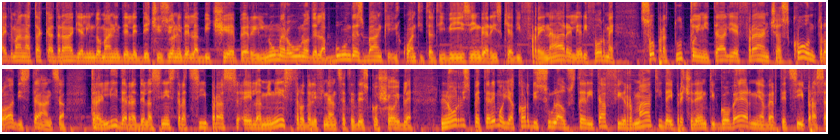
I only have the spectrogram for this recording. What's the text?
Weidmann attacca Draghi all'indomani delle decisioni della BCE per il numero uno della Bundesbank. Il quantitative easing rischia di frenare le riforme soprattutto in Italia e Francia. Scontro a distanza tra il leader della sinistra Tsipras e il ministro delle finanze tedesco Schäuble. Non rispetteremo gli accordi sull'austerità firmati dai precedenti governi, avverte Tsipras.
